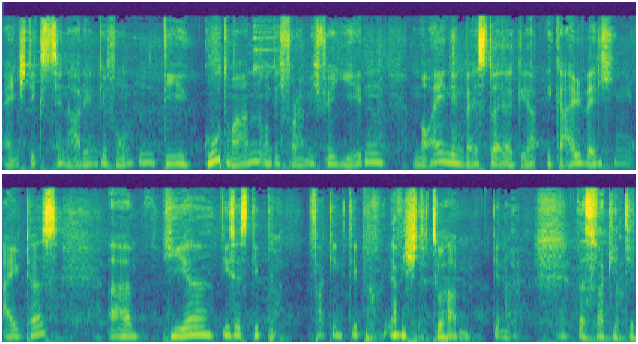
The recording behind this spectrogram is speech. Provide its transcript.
Einstiegsszenarien gefunden, die gut waren. Und ich freue mich für jeden neuen Investor, egal welchen Alters, äh, hier dieses Tipp fucking Tipp erwischt zu haben. Genau. Das fucking Tipp.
